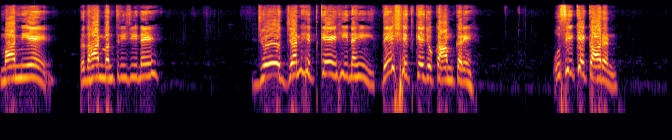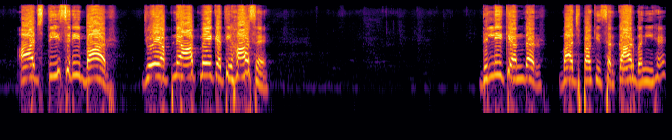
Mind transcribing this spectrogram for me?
माननीय प्रधानमंत्री जी ने जो जनहित के ही नहीं देश हित के जो काम करें, उसी के कारण आज तीसरी बार जो ये अपने आप में एक इतिहास है, दिल्ली के अंदर भाजपा की सरकार बनी है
